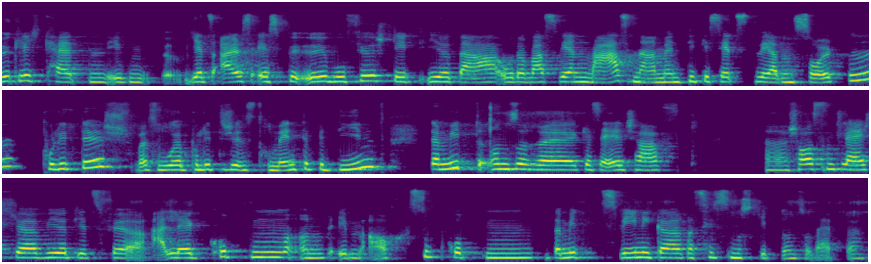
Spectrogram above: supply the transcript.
Möglichkeiten eben äh, jetzt als SPÖ, wofür steht ihr da oder was wären Maßnahmen, die gesetzt werden sollten, politisch, also wo ihr politische Instrumente bedient, damit unsere Gesellschaft äh, chancengleicher wird jetzt für alle Gruppen und eben auch Subgruppen, damit es weniger Rassismus gibt und so weiter?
